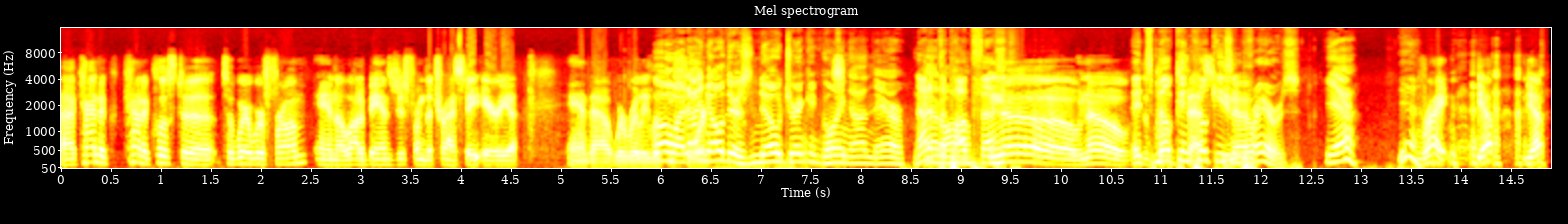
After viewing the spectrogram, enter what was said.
kind of kind of close to, to where we're from, and a lot of bands just from the tri-state area, and uh, we're really looking Oh, and I know there's no drinking going on there. Not at, the all. pub fest. No, no, it's the milk and Fest, cookies you and prayers. Yeah. Yeah, Right. Yep. yep.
